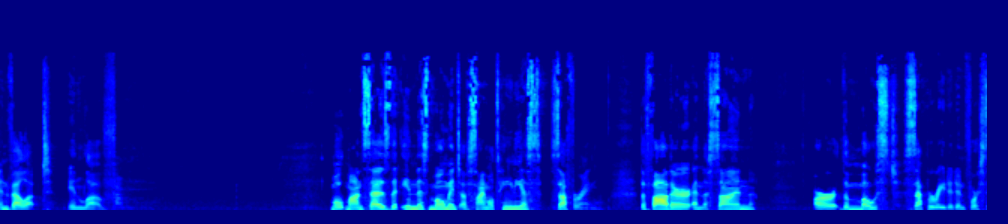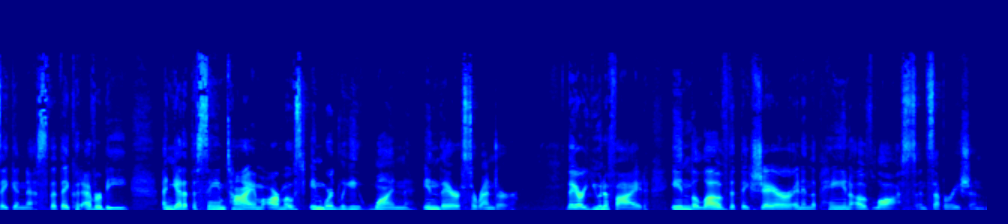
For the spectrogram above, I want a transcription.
enveloped in love. Moltmann says that in this moment of simultaneous suffering, the Father and the Son are the most separated in forsakenness that they could ever be, and yet at the same time are most inwardly one in their surrender. They are unified in the love that they share and in the pain of loss and separation.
